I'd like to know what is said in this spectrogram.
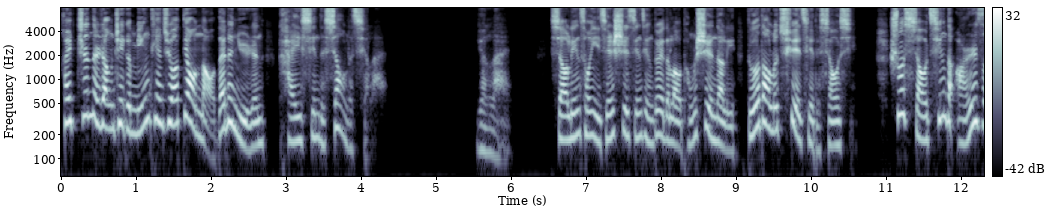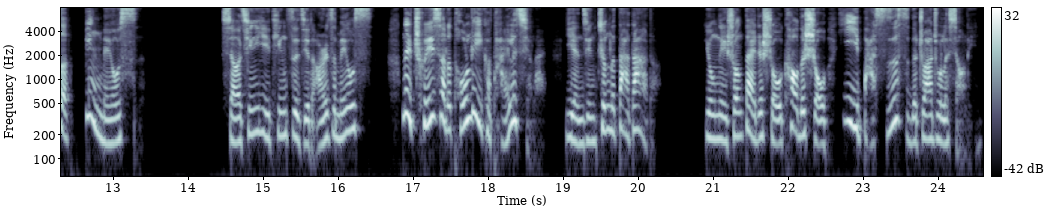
还真的让这个明天就要掉脑袋的女人开心的笑了起来。原来，小林从以前市刑警队的老同事那里得到了确切的消息，说小青的儿子并没有死。小青一听自己的儿子没有死，那垂下的头立刻抬了起来，眼睛睁得大大的，用那双戴着手铐的手一把死死的抓住了小林。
